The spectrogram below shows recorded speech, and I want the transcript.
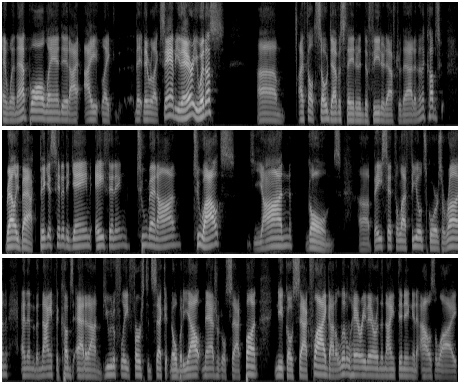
and when that ball landed, I I like they, they were like, Sam, you there? You with us? Um, I felt so devastated and defeated after that. And then the Cubs rallied back. Biggest hit of the game, eighth inning, two men on, two outs. Yan Gomes. Uh, base hit to left field, scores a run. And then in the ninth, the Cubs added on beautifully. First and second, nobody out. Madrigal sack bunt. Nico sack fly. Got a little hairy there in the ninth inning, and Alzolay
